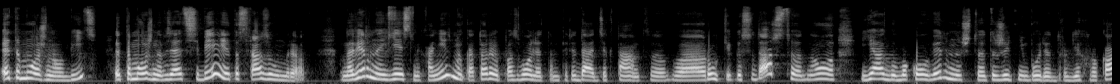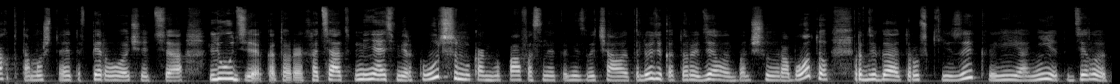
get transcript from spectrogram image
это можно убить, это можно взять себе, и это сразу умрет. Наверное, есть механизмы, которые позволят там, передать диктант в руки государства, но я глубоко уверена, что это жить не будет в других руках, потому что это в первую очередь э, люди, которые хотят менять мир к лучшему, как бы пафосно это не звучало. Это люди, которые делают большую работу, продвигают русский язык, и они это делают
